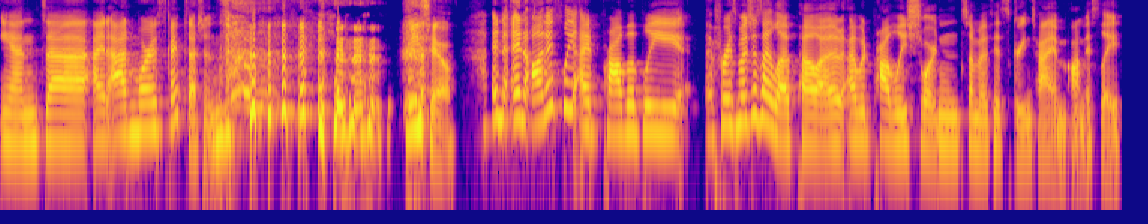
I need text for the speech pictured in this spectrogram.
and uh, I'd add more Skype sessions. Me too. And and honestly, I'd probably, for as much as I love Poe, I, I would probably shorten some of his screen time, honestly,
